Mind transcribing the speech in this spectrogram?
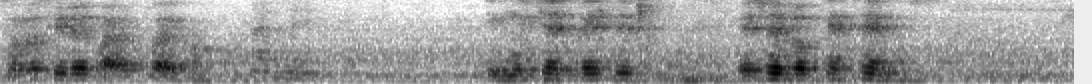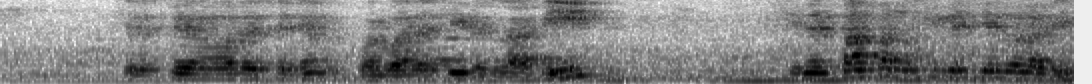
solo sirve para el fuego. Y muchas veces eso es lo que hacemos. Que les pido amor del Señor, vuelvo a decir, la vid, sin el pámpano sigue siendo la vid.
